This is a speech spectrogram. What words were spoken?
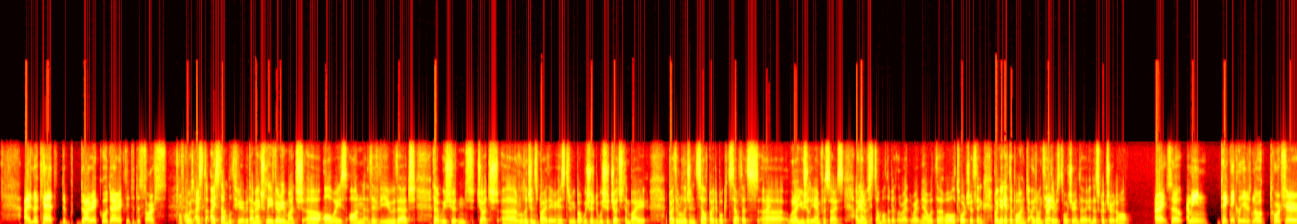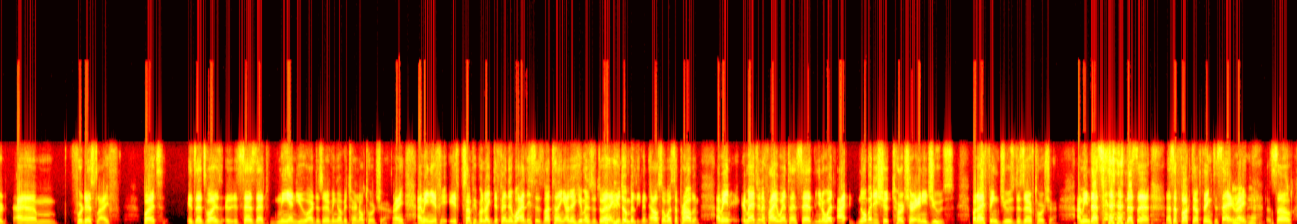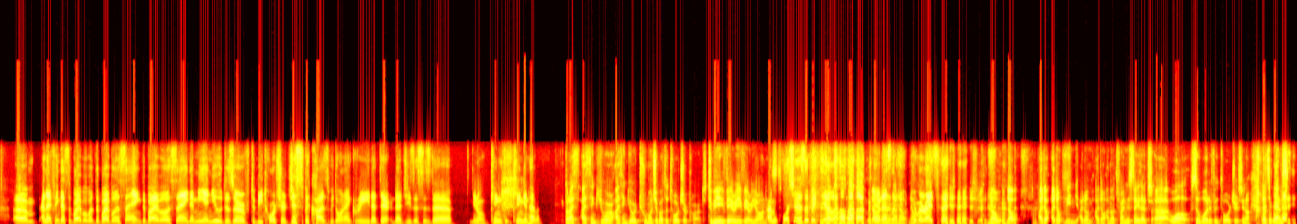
I look at the direct, go directly to the source. Of course, I, st- I stumbled here, but I'm actually very much uh, always on the view that that we shouldn't judge uh, religions by their history, but we should we should judge them by by the religion itself, by the book itself. That's uh, right. what I usually emphasize. I yeah, kind of yeah. stumbled a bit right right now with the whole torture thing, but you get the point. I don't think right. there is torture in the in the scripture at all. All right. So, I mean, technically, there's no torture um, for this life, but it's that's why it says that me and you are deserving of eternal torture, right? I mean, if if some people like defend it, well, at least it's not telling other humans to do it. you don't believe in hell, so what's the problem? I mean, imagine if I went and said, you know what, I nobody should torture any Jews, but I think Jews deserve torture. I mean, that's that's a that's a fucked up thing to say, yeah, right? Yeah. So um, and I think that's the Bible. What the Bible is saying. The Bible is saying that me and you deserve to be tortured just because we don't agree that there that Jesus is the you know king king in heaven. But I, th- I think you're I think you're too much about the torture part. To be very very honest. I mean, torture is a big deal. no, no, no, no, no, no. Human rights. no, no. I don't. I don't mean. I don't. I don't. I'm not trying to say that. Uh, well, so what if it tortures? You know, that's what I'm saying.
